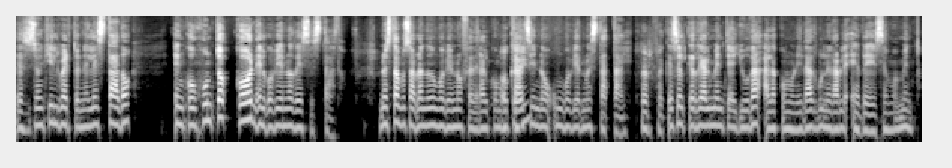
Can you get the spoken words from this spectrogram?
de Asociación Gilberto en el Estado, en conjunto con el gobierno de ese Estado. No estamos hablando de un gobierno federal como tal, sino un gobierno estatal, Perfecto. que es el que realmente ayuda a la comunidad vulnerable de ese momento.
